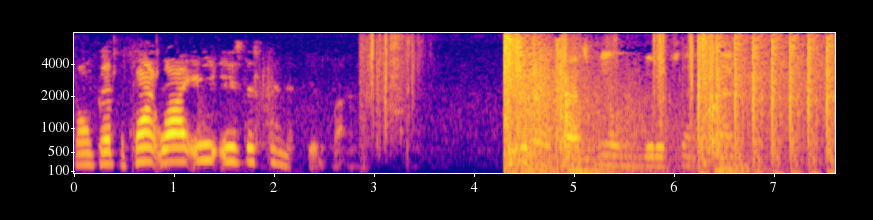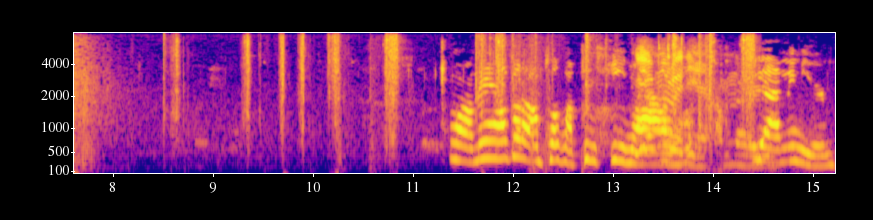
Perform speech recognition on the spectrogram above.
Don't get the point why it is disconnected, but... Oh man, I gotta unplug my PC now. Yeah, I'm already in. I'm already yeah, me neither.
